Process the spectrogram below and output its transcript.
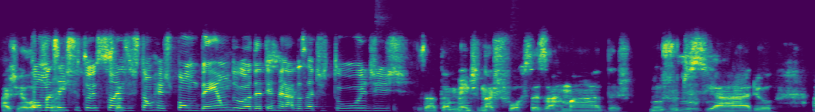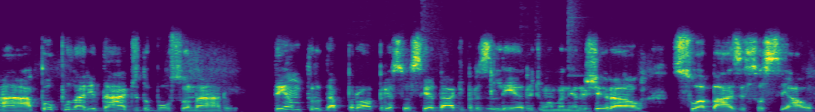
as relações. Como as instituições estão respondendo a determinadas atitudes. Exatamente, nas Forças Armadas, no Judiciário, uhum. a popularidade do Bolsonaro dentro da própria sociedade brasileira, de uma maneira geral, sua base social.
